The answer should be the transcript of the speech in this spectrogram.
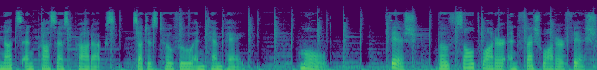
nuts and processed products, such as tofu and tempeh, mold, fish, both saltwater and freshwater fish,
